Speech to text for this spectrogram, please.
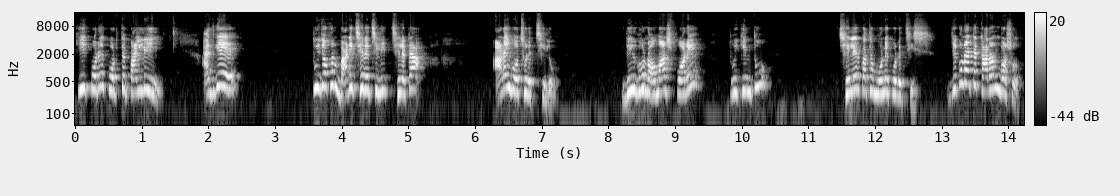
কি করে করতে পারলি? আজকে তুই যখন বাড়ি ছেড়েছিলি, ছেলেটা আড়াই বছরের ছিল। দীর্ঘ ন মাস পরে তুই কিন্তু ছেলের কথা মনে করেছিস। যে কোনো একটা কারণবশত।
